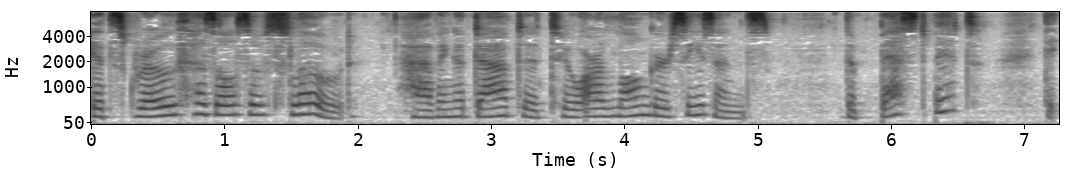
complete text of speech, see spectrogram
Its growth has also slowed, having adapted to our longer seasons. The best bit? The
